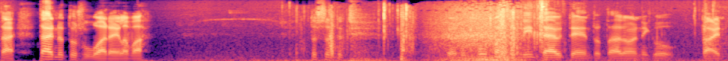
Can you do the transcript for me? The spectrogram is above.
tai, tai luodeilla vaan. Tossa on nyt... Se on nyt pumpattu niin täyteen tota noin niinku... Tai...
